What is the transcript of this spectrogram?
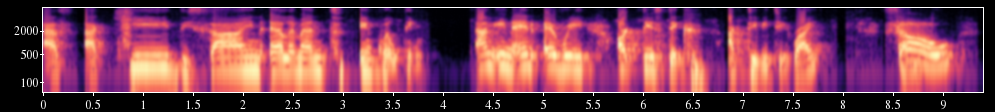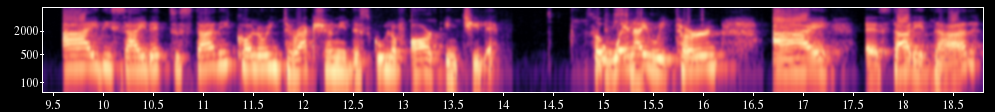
as a key design element in quilting and in every artistic activity, right? So I decided to study color interaction in the School of Art in Chile. So when I returned, I uh, studied that.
